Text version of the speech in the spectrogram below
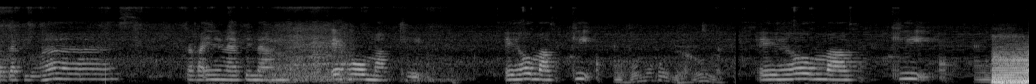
Itadakimasu. Kakainin natin ng ehomaki. Ehomaki. もうそんなことやろうな Ehomaki.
